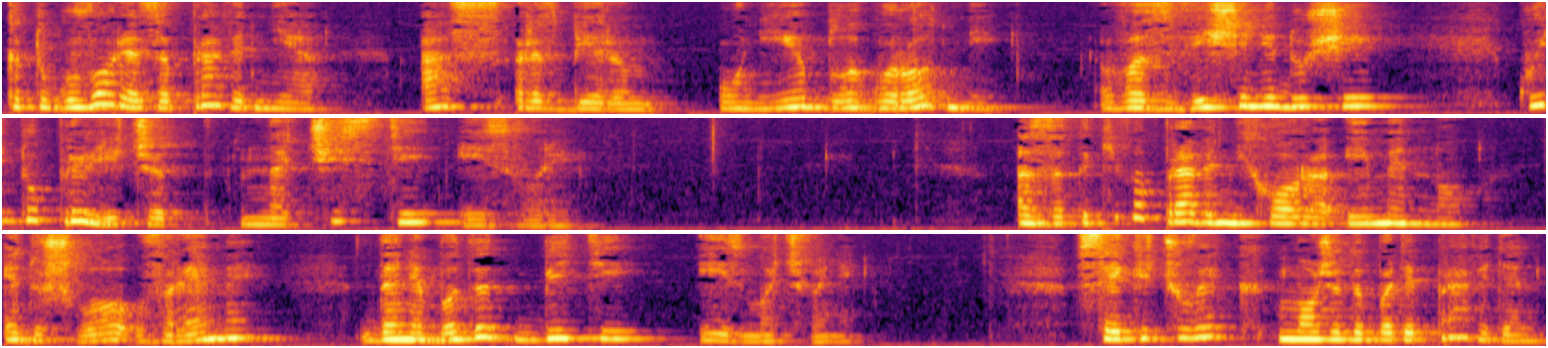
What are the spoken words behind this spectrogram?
Като говоря за праведния, аз разбирам ония благородни, възвишени души, които приличат на чисти извори. А за такива праведни хора именно е дошло време да не бъдат бити и измъчвани. Всеки човек може да бъде праведен,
